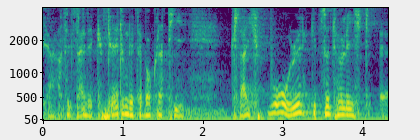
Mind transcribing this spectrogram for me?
Ja. Also es ist eine Gefährdung der Demokratie. Gleichwohl gibt es natürlich äh,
